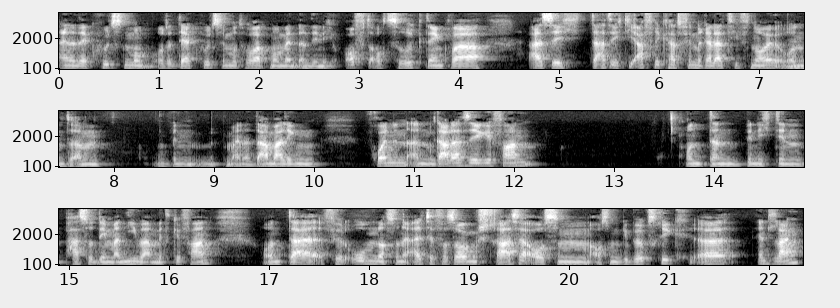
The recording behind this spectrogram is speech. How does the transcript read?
einer der coolsten oder der coolste Motorradmoment, an den ich oft auch zurückdenke, war, als ich, da hatte ich die Afrika-Twin relativ neu mhm. und ähm, bin mit meiner damaligen Freundin an Gardasee gefahren und dann bin ich den Passo de Maniva mitgefahren und da führt oben noch so eine alte Versorgungsstraße aus dem, aus dem Gebirgskrieg äh, entlang,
